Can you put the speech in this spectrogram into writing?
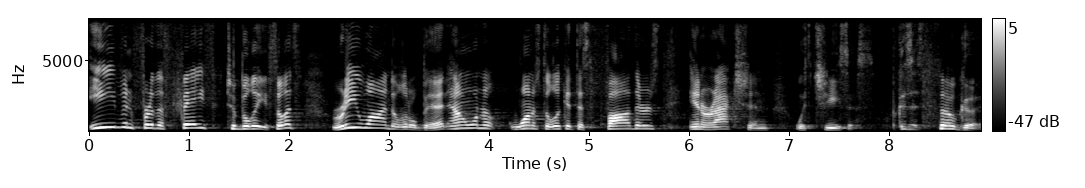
Even for the faith to believe. So let's rewind a little bit, and I want, to, want us to look at this Father's interaction with Jesus because it's so good.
